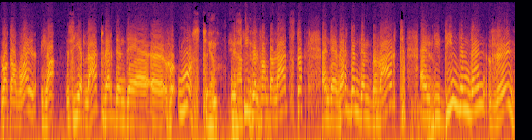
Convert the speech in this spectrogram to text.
Wat dan wel, ja, zeer luid werden die eh geoogst. Ja, ja, Misschien wel van de laatste. En die werden dan bewaard. En die dienden dan veel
